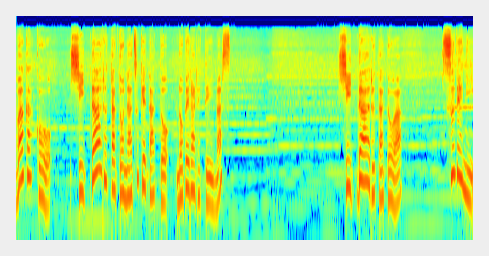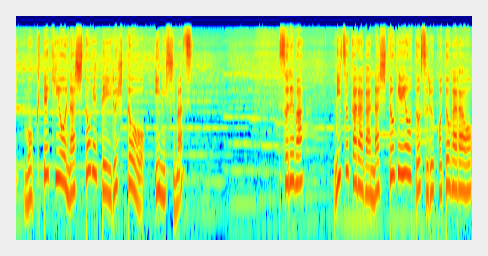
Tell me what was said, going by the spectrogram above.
我が子をシッダールタと名付けたと述べられています。シッダールタとはすでに目的を成し遂げている人を意味します。それは自らが成し遂げようとする事柄を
